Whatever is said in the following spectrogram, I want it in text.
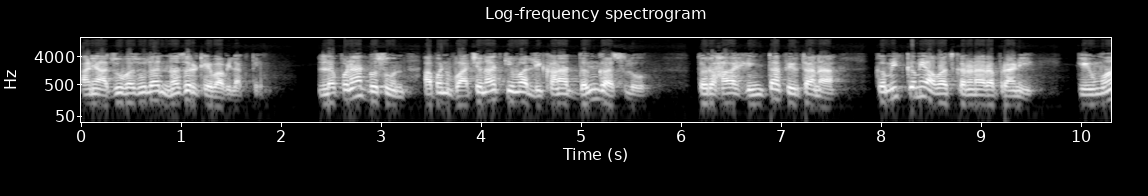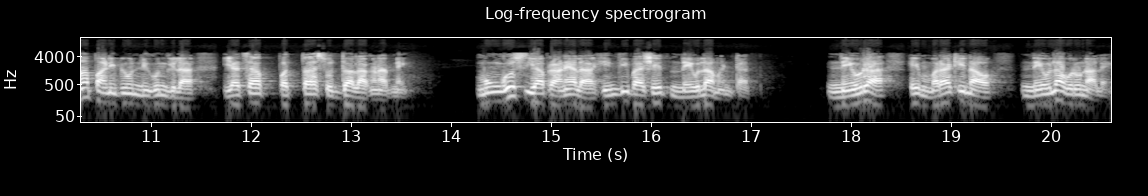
आणि आजूबाजूला नजर ठेवावी लागते. लपणात बसून आपण वाचनात किंवा लिखाणात दंग असलो तर हा हिंडता फिरताना कमीत कमी आवाज करणारा प्राणी केव्हा पाणी पिऊन निघून गेला याचा पत्ता सुद्धा लागणार नाही. मुंगूस या प्राण्याला हिंदी भाषेत नेवला म्हणतात. नेवरा हे मराठी नाव नेवलावरून आलंय.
